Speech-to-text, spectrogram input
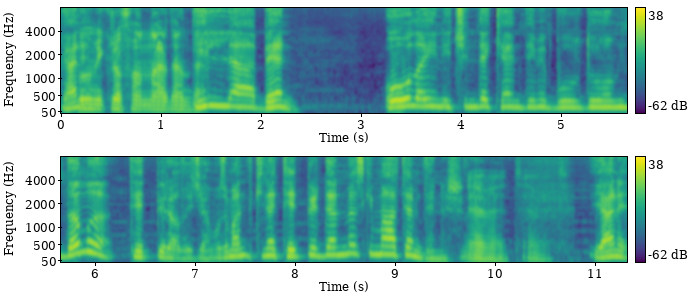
Yani bu mikrofonlardan da. illa ben o olayın içinde kendimi bulduğumda mı tedbir alacağım? O zaman yine tedbir denmez ki matem denir. Evet, evet. Yani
